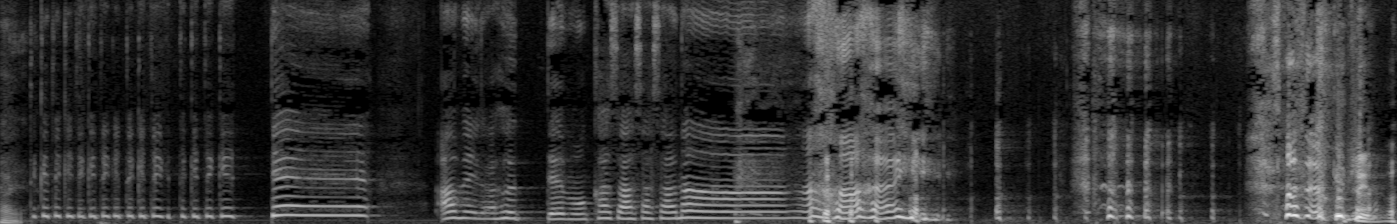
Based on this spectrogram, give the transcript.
う、はい。テケテケテケテケテケテケテケテケテ雨が降っても傘ささないこれは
